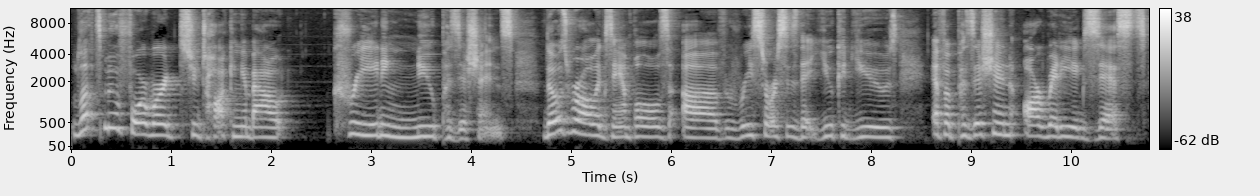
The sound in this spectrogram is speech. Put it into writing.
let's move forward to talking about creating new positions. Those were all examples of resources that you could use if a position already exists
